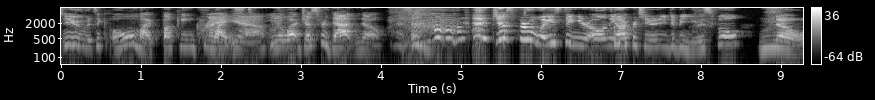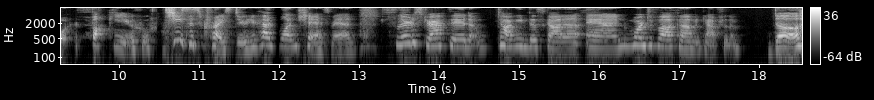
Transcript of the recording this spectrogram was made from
do? It's like, oh my fucking Christ. Right, yeah. You know what? Just for that, no. just for wasting your only opportunity to be useful, no. Fuck you. Jesus Christ, dude. You had one chance, man. So they're distracted talking to Skaara, and more Jaffa come and capture them. Duh.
